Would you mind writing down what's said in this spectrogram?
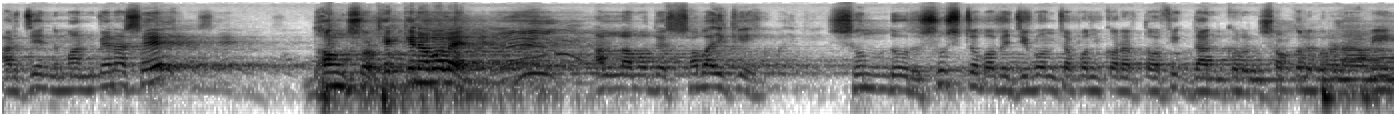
আর যে মানবে না সে ধ্বংস। ঠিক কিনা বলেন? আল্লাহ আমাদের সবাইকে সুন্দর, সুষ্ঠুভাবে জীবনযাপন করার তৌফিক দান করুন। সকলে বলেন, আমিন।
